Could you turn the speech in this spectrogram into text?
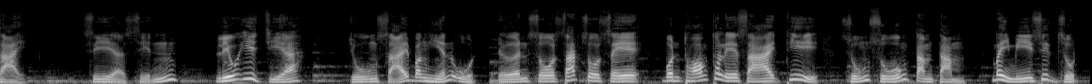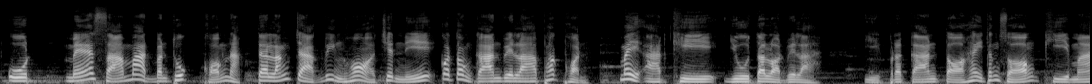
ทราย เสียสินหลิวอี้เจีย จูงสายบังเหียนอูดเดินโซซัดโซเซ บนท้องทะเลทรายที่สูงสูงต่ำต่ำไม่มีสิ้นสุดอูด แม้สามารถบรรทุกของหนัก แต่หลังจากวิ่งห่อเช่นนี้ก็ต้องการเวลาพักผ่อน ไม่อาจขี่อยู่ตลอดเวลา อีกประการต่อให้ทั้งสองขี่ม้า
